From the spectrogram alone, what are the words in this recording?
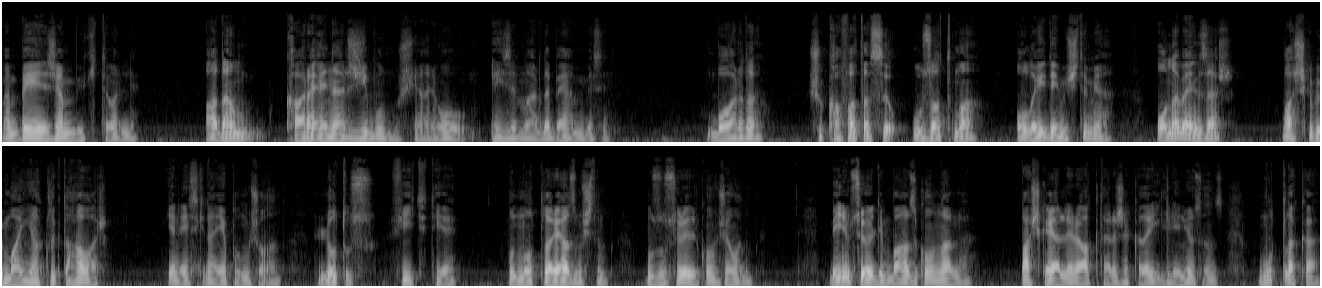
ben beğeneceğim büyük ihtimalle. Adam kara enerjiyi bulmuş yani. O izin ver de beğenmesin. Bu arada şu kafatası uzatma olayı demiştim ya. Ona benzer başka bir manyaklık daha var. Yine eskiden yapılmış olan. Lotus Feet diye. Bu notlara yazmıştım. Uzun süredir konuşamadım. Benim söylediğim bazı konularla başka yerlere aktaracak kadar ilgileniyorsanız mutlaka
